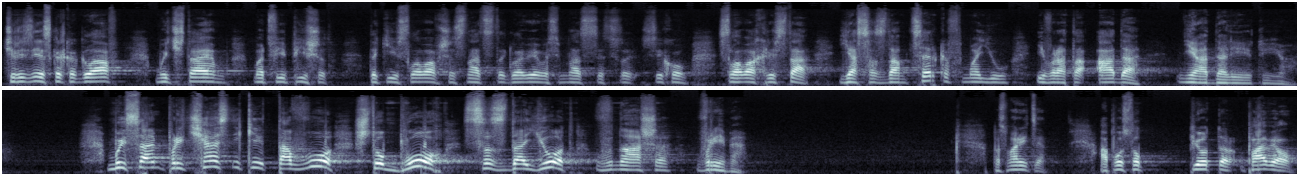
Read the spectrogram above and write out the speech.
Через несколько глав мы читаем, Матфей пишет такие слова в 16 главе, 18 стихом, слова Христа. «Я создам церковь мою, и врата ада не одолеют ее». Мы сами причастники того, что Бог создает в наше время. Посмотрите, апостол Петр, Павел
